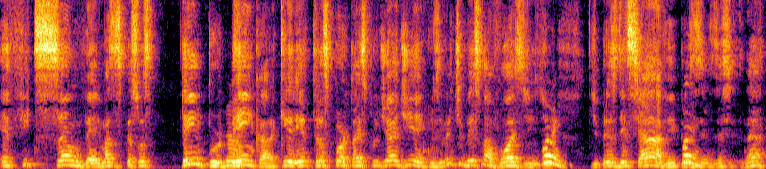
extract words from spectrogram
é ficção, velho, mas as pessoas têm por Não. bem, cara, querer transportar isso pro dia a dia. Inclusive, a gente vê isso na voz de, de, de presidenciável, né?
